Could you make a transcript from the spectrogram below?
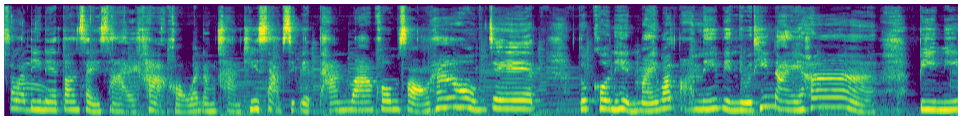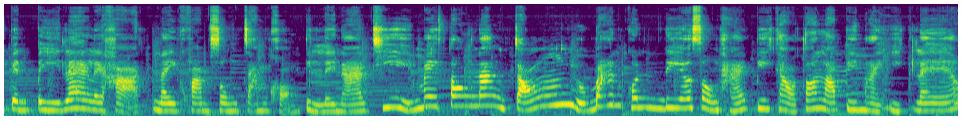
สวัสดีในตอนสายๆค่ะ ของวันอังคารที่ 31ธันวาคม 2567 ทุกคนเห็นไหมว่าตอนนี้บินอยู่ที่ไหนค่ะ ปีนี้เป็นปีแรกเลยค่ะ ในความทรงจำของปิ่นเลยนะ ที่ไม่ต้องนั่งจ้องอยู่บ้านคนเดียวส่งท้ายปีเก่าต้อนรับปีใหม่อีกแล้ว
